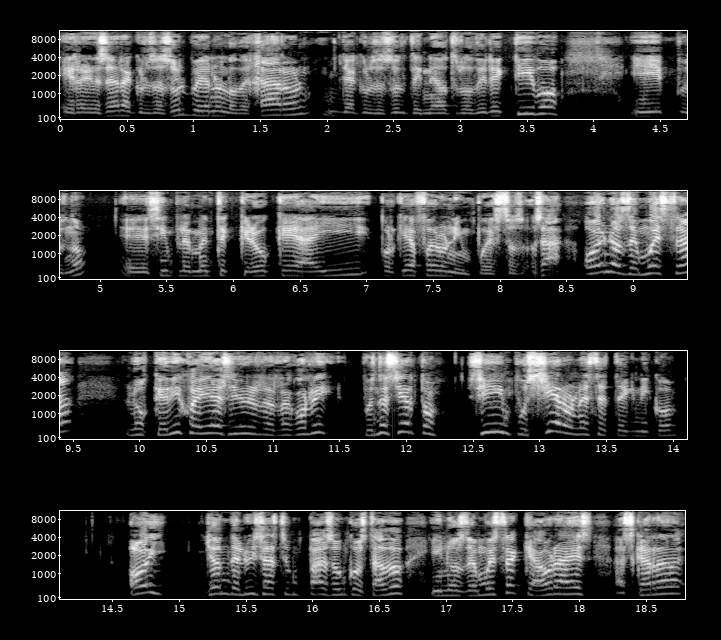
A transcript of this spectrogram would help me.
y regresar a Cruz Azul, pero ya no lo dejaron, ya Cruz Azul tenía otro directivo y pues no, eh, simplemente creo que ahí, porque ya fueron impuestos. O sea, hoy nos demuestra lo que dijo ayer el señor Irarragorri, pues no es cierto. Sí impusieron a este técnico. Hoy John de Luis hace un paso a un costado y nos demuestra que ahora es Azcarra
